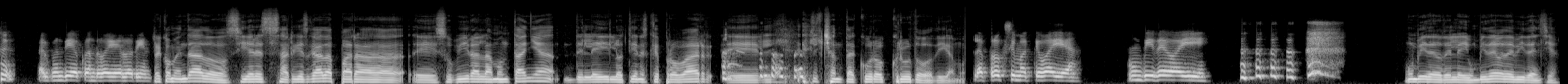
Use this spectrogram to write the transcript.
algún día cuando vaya al oriente. Recomendado, si eres arriesgada para eh, subir a la montaña, de ley lo tienes que probar el, el chantacuro crudo, digamos. La próxima que vaya, un video ahí. un video de ley, un video de evidencia.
